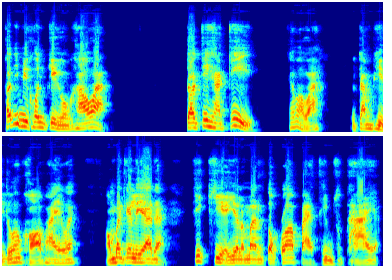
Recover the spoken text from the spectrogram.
เขาจะมีคนเก่งของเขาอะ จอร์จี้ฮักกี้ ใช่ป่าวะจำผิดว่าขออภัยไว้ ของบาร์เกเลียเนี่ยที่เขี่ยเยอรมันตกรอบ 8 ทีมสุดท้ายอะเอ่อ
